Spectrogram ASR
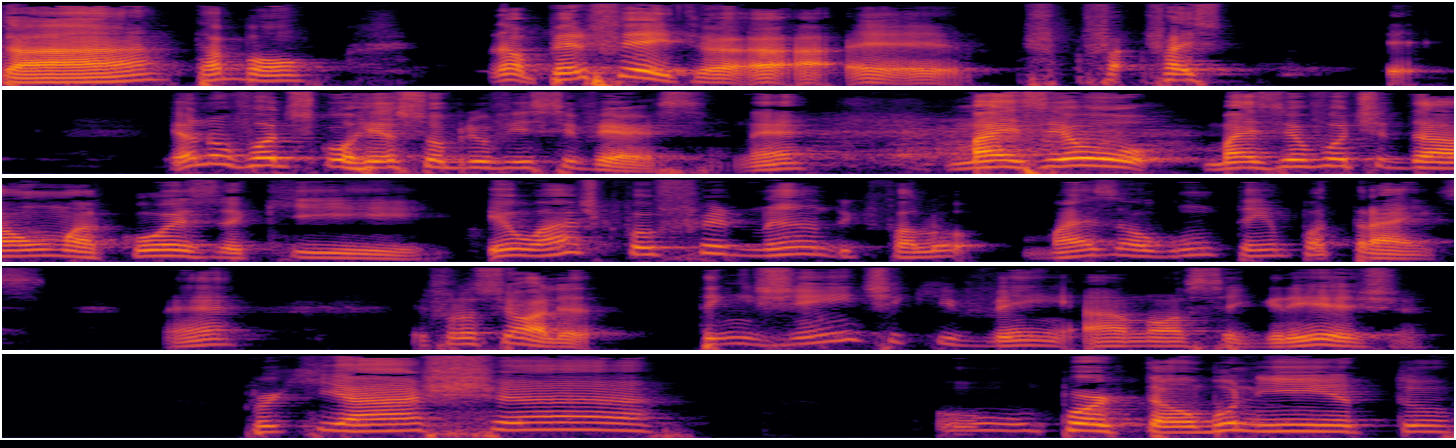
Tá, tá bom. Não, perfeito. É, faz, é, eu não vou discorrer sobre o vice-versa, né? Mas eu, mas eu vou te dar uma coisa que eu acho que foi o Fernando que falou mais algum tempo atrás, né? Ele falou assim, olha, tem gente que vem à nossa igreja porque acha um portão bonito,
